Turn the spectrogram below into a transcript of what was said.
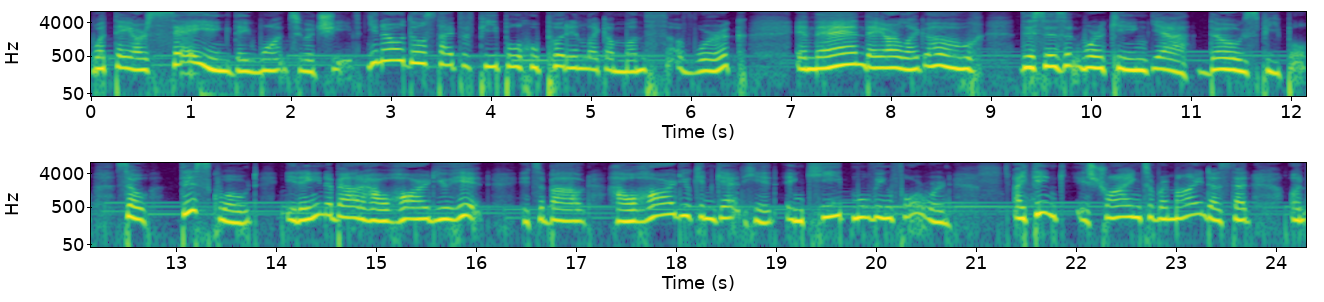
what they are saying they want to achieve. You know, those type of people who put in like a month of work and then they are like, oh, this isn't working. Yeah, those people. So, this quote, it ain't about how hard you hit, it's about how hard you can get hit and keep moving forward. I think is trying to remind us that on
